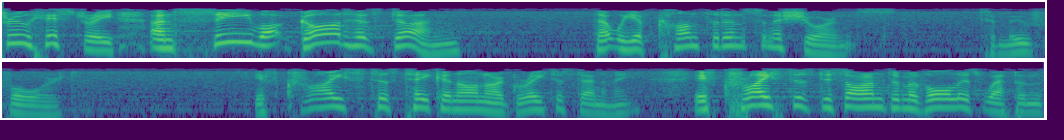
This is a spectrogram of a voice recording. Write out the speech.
through history and see what God has done that we have confidence and assurance to move forward. If Christ has taken on our greatest enemy, if Christ has disarmed him of all his weapons,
